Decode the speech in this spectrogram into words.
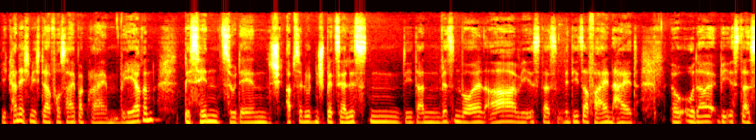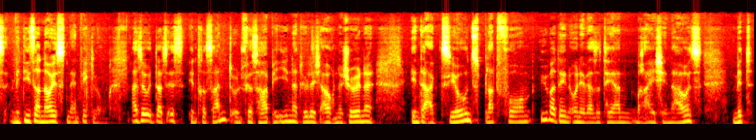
wie kann ich mich da vor Cybercrime wehren, bis hin zu den absoluten Spezialisten, die dann wissen wollen, ah, wie ist das mit dieser Feinheit äh, oder wie ist das mit dieser neuesten Entwicklung. Also das ist interessant und fürs HPI natürlich auch eine schöne Interaktionsplattform über den universitären Bereich hinaus mit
